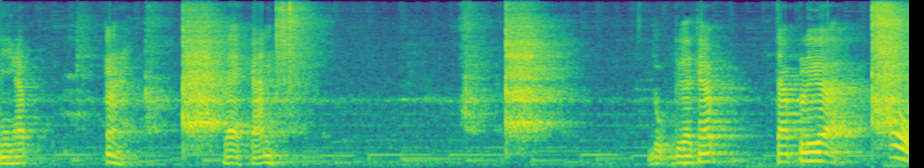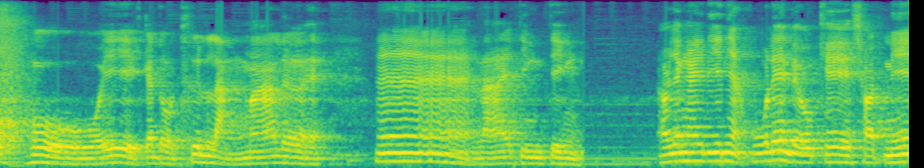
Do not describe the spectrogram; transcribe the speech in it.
นี้ครับ อะแลกกันดุเดือดครับ จับเรือ โอ้โหกระโดดขึ้นหลังม้าเลยร้ายจริง ๆ เอายังไงดีเนี่ย ผู้เล่นไปโอเคช็อตนี้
